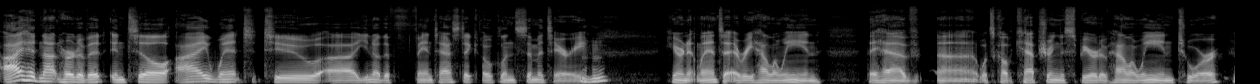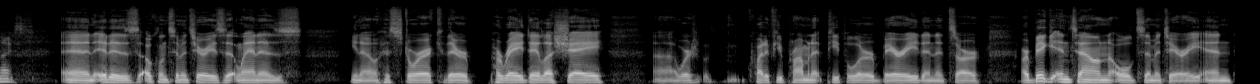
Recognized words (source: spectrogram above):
I had not heard of it until I went to, uh, you know, the fantastic Oakland Cemetery Mm-hmm. here in Atlanta every Halloween. They have uh, what's called Capturing the Spirit of Halloween tour. Nice. And it is Oakland Cemetery is Atlanta's, you know, historic, their Père de la Chaise, uh, where quite a few prominent people are buried. And it's our, our big in town old cemetery. And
